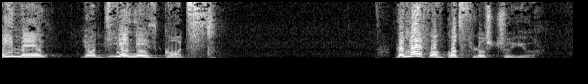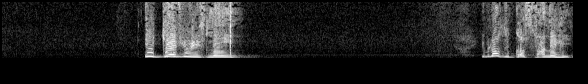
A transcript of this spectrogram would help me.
Amen. Your DNA is God's. The life of God flows through you. He gave you his name. You belong to God's family,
